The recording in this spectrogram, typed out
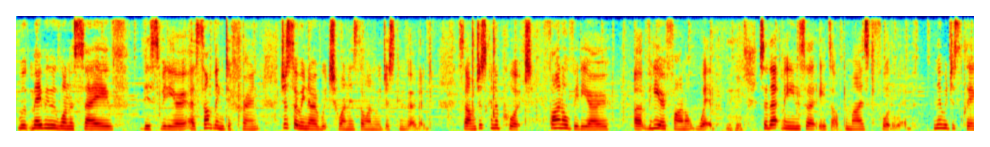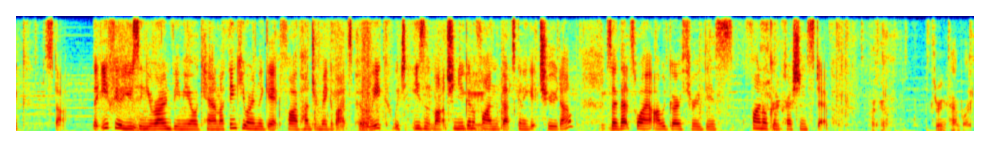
Maybe we want to save this video as something different, just so we know which one is the one we just converted. So I'm just going to put final video, uh, video final web. So that means that it's optimized for the web. And then we just click start. So if you're using your own Vimeo account, I think you only get 500 megabytes per week, which isn't much, and you're going to find that that's going to get chewed up. So that's why I would go through this final Through. compression step Okay. Through handbrake.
